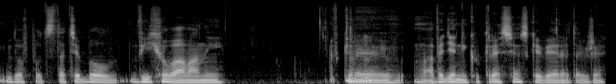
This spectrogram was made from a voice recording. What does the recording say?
kto v podstate bol vychovávaný v kre, uh-huh. a vedený ku kresťanskej viere, takže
